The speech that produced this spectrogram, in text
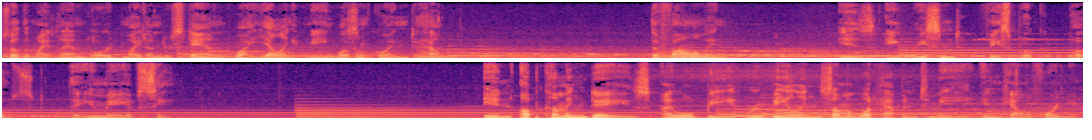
so that my landlord might understand why yelling at me wasn't going to help. The following is a recent Facebook post that you may have seen. In upcoming days, I will be revealing some of what happened to me in California.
